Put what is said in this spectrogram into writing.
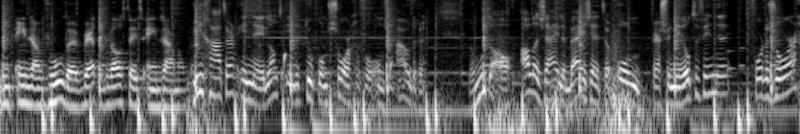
niet eenzaam voelde, werd ik wel steeds eenzamer. Wie gaat er in Nederland in de toekomst zorgen voor onze ouderen? We moeten al alle zeilen bijzetten om personeel te vinden voor de zorg.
